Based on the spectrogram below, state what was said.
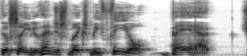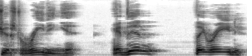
they'll say, you know, that just makes me feel bad just reading it. And then they read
